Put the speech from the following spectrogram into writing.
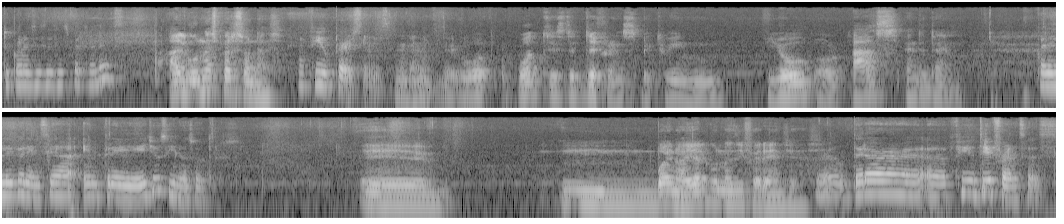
¿Tú conoces esas personas? Algunas personas, A few persons. Mhm. What, what is the difference between you or us and them? ¿Cuál es la diferencia entre ellos y nosotros? eh, mm, bueno, hay algunas diferencias. Well, there are a few differences.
